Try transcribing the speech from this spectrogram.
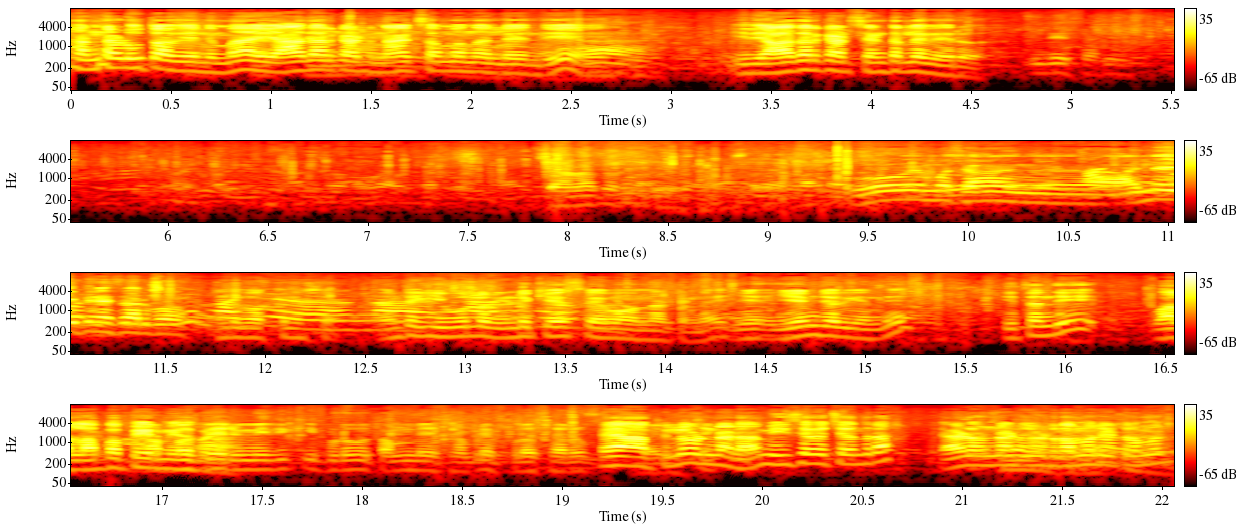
నన్ను అడుగుతావేందమ్మా ఈ ఆధార్ కార్డు నాకు సంబంధం లేనిది. ఇది ఆధార్ కార్డు సెంటర్లే వేరు ఇది సార్ చాలా సార్ ఓ ఏమో చాలా అన్నీ అయిపోయినాయి సార్ ఒక్క నిమిషం. అంటే ఈ ఊర్లో రెండు కేసులు ఏమో ఉన్నట్టున్నాయి. ఏ- ఏం జరిగింది? ఇతంది వాళ్ళ అబ్బ పేరు మీద పేరు మీదకి ఇప్పుడు తమ్ వేసినప్పుడు ఎప్పుడో సార్ ఏ, ఆ పిల్లోడు ఉన్నాడా? మీ సేవ చంద్ర? ఏడ ఉన్నాడు చూడు రమ్మని ఇటు రమ్మని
